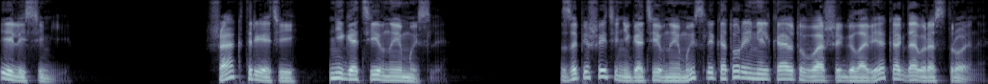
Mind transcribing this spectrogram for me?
или семьи. Шаг третий. Негативные мысли. Запишите негативные мысли, которые мелькают в вашей голове, когда вы расстроены.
